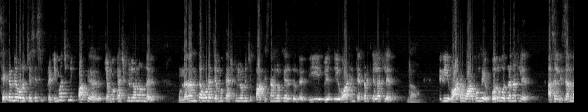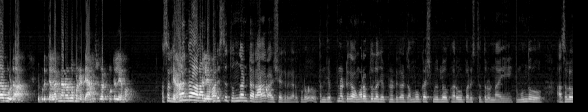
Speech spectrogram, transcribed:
సెకండ్ రివర్ వచ్చేసేసి ప్రతి మచ్ మీకు పాకి జమ్మూ కాశ్మీర్లోనే ఉన్నది. ఉన్నదంతా కూడా జమ్మూ కాశ్మీర్లో నుంచి పాకిస్తాన్లోకి వెళ్తుంది. ఈ ఈ వాటర్ ఇంక ఎక్కడికి వెళ్ళట్లేదు. ఇది ఈ వాటర్ వాడకుండా ఎవ్వరు వద్దనట్లేదు. అసలు నిజంగా కూడా ఇప్పుడు తెలంగాణలో మన డ్యామ్స్ కట్టుకుంటలేమా? అసలు? నిజంగా అలాంటి? పరిస్థితి ఉందంటారా రాజశేఖర్ గారు? ఇప్పుడు తను చెప్పినట్టుగా ఉమర్ అబ్దుల్లా చెప్పినట్టుగా జమ్మూ కాశ్మీర్లో కరువు పరిస్థితులు ఉన్నాయి. ముందు అసలు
